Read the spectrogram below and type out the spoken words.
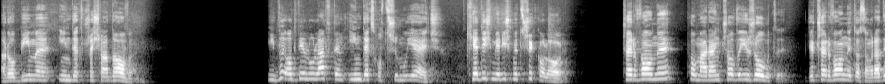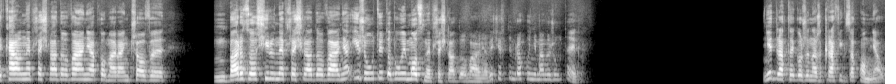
robimy indeks prześladowań. I wy od wielu lat ten indeks otrzymujecie. Kiedyś mieliśmy trzy kolory: czerwony, pomarańczowy i żółty. Gdzie czerwony to są radykalne prześladowania, pomarańczowy bardzo silne prześladowania i żółty to były mocne prześladowania. Wiecie, w tym roku nie mamy żółtego. Nie dlatego, że nasz grafik zapomniał,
